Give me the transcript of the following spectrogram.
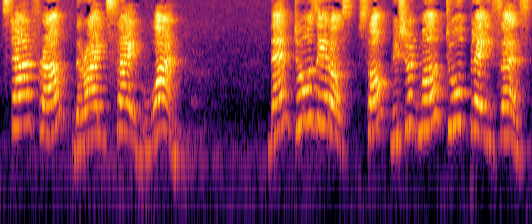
start from the right side one. Then two zeros. So we should move two places.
